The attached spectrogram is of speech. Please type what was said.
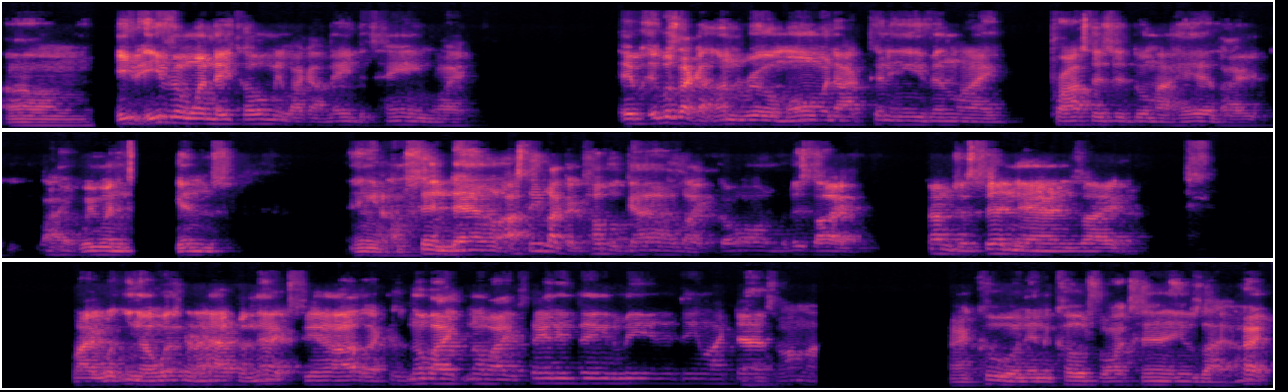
um, even when they told me like I made the team, like it, it was like an unreal moment. I couldn't even like process it through my head. Like like we went into games, and you know I'm sitting down. I see like a couple guys like go on, but it's like I'm just sitting there and it's like like what you know what's gonna happen next? You know, I like because nobody nobody saying anything to me anything like that. So I'm like, all right, cool. And then the coach walks in. he was like, all right,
